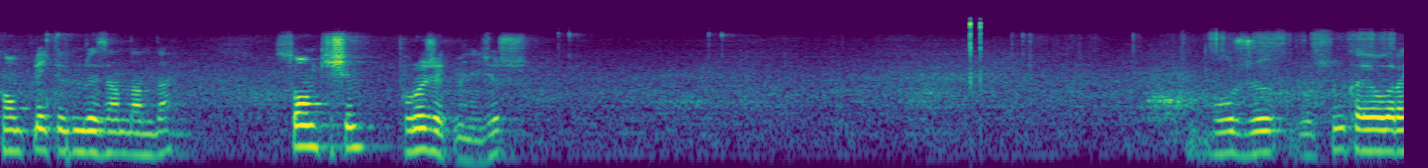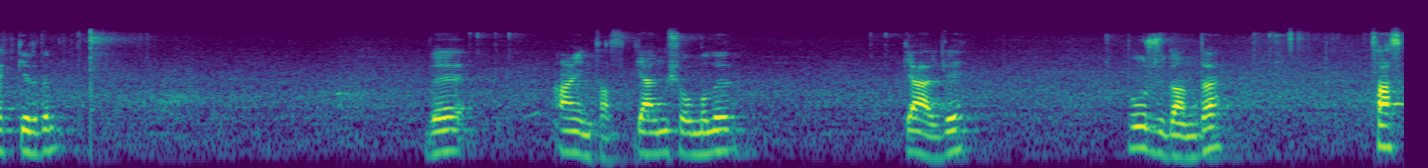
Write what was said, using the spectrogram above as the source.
complete dedim Rezan'dan da. Son kişim Project Manager. Burcu Dursun Kaya olarak girdim. Ve aynı task gelmiş olmalı. Geldi. Burcu'dan da task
